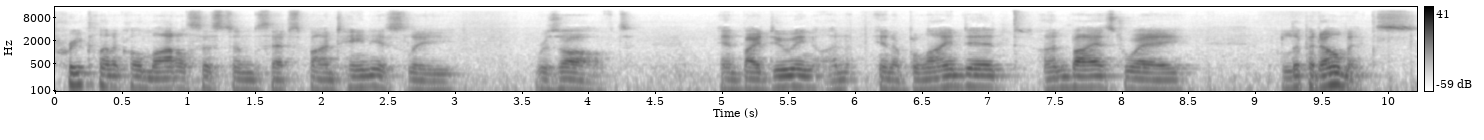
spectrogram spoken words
preclinical model systems that spontaneously resolved. And by doing an, in a blinded, unbiased way lipidomics,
